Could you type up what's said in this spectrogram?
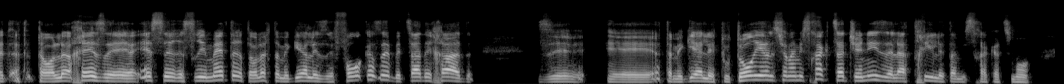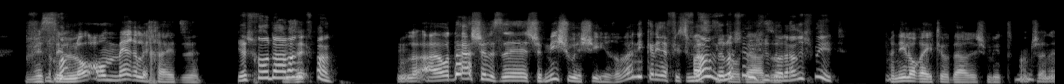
אתה, אתה הולך אחרי איזה 10-20 מטר, אתה הולך, אתה מגיע לאיזה פור כזה, בצד אחד זה, אה, אתה מגיע לטוטוריאל של המשחק, צד שני זה להתחיל את המשחק עצמו. וזה נכון. לא אומר לך את זה. יש לך הודעה על זה- הרצפה. לא, ההודעה של זה שמישהו השאיר, ואני כנראה פספסתי לא, את זה לא ההודעה שמישהו, זו הזאת. הודעה רשמית. אני לא ראיתי הודעה רשמית, מה משנה.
